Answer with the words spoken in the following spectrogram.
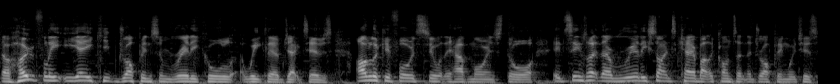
So hopefully EA keep dropping some really cool weekly objectives. I'm looking forward to see what they have more in store. It seems like they're really starting to care about the content they're dropping, which is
